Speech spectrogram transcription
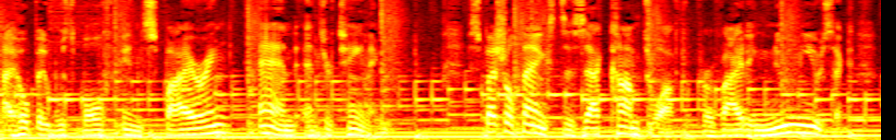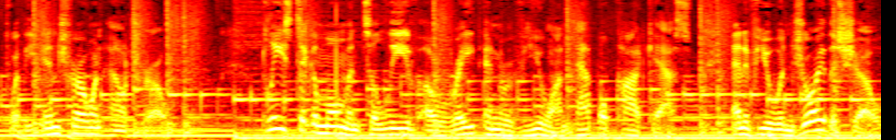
I hope it was both inspiring and entertaining. Special thanks to Zach Comtois for providing new music for the intro and outro. Please take a moment to leave a rate and review on Apple Podcasts. And if you enjoy the show,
